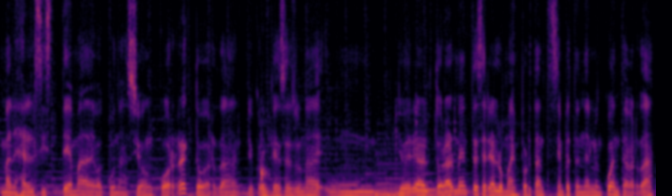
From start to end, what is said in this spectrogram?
manejar el sistema de vacunación correcto, ¿verdad? Yo creo que eso es una, un, yo diría, electoralmente sería lo más importante siempre tenerlo en cuenta, ¿verdad?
